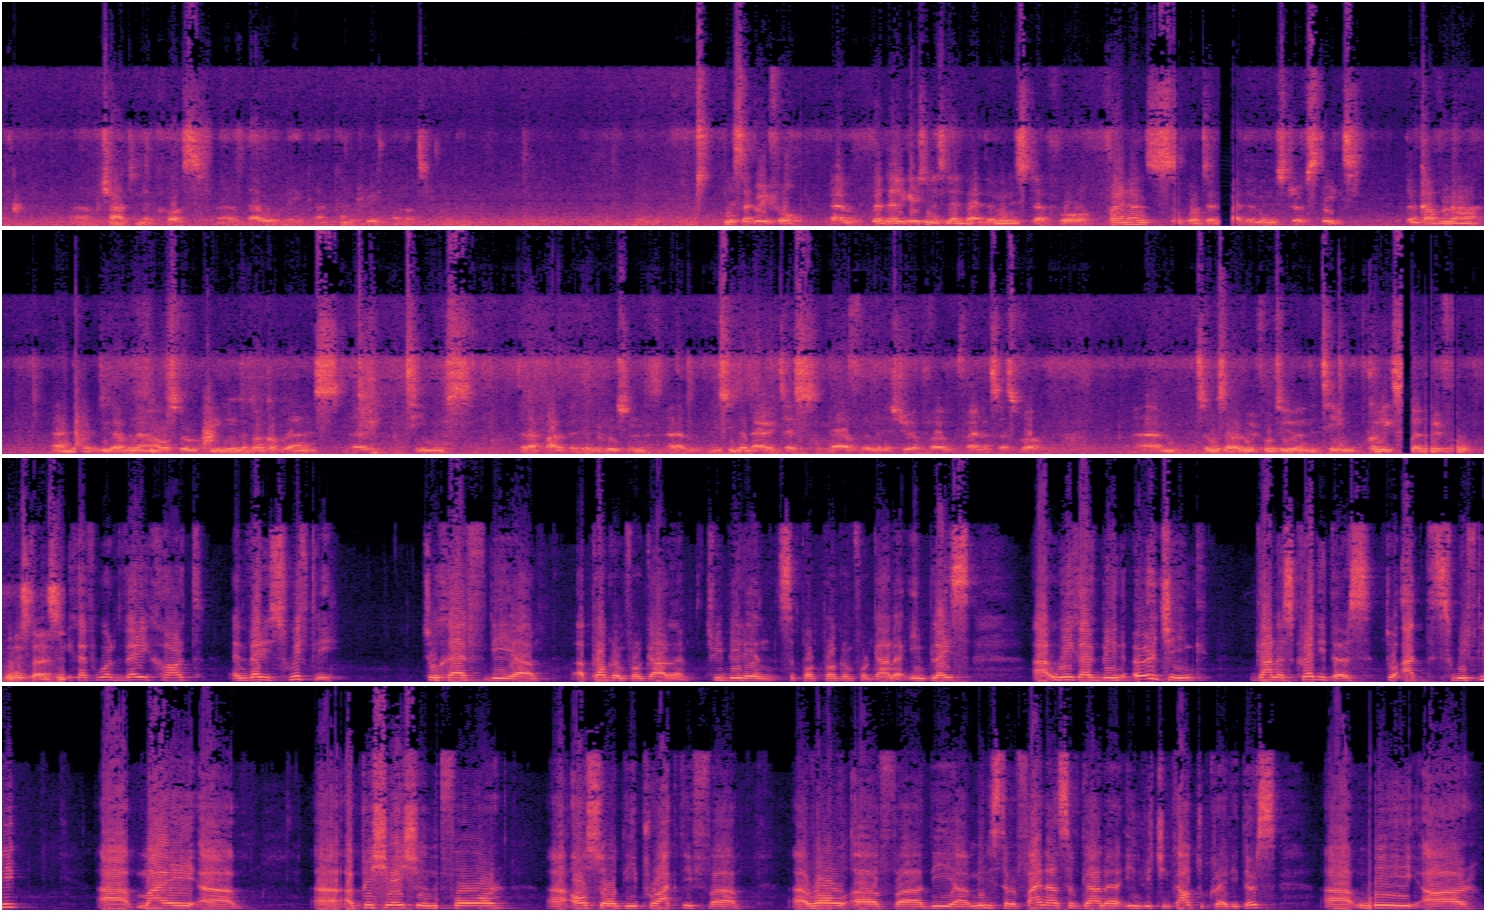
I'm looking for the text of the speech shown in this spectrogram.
um, charting a course uh, that will make our country a lot stronger. Mr. Grateful. Um, the delegation is led by the Minister for Finance, supported by the Minister of State, the Governor, and the Deputy Governor also leading the Bank of Ghana's uh, teams that are part of the delegation. Um, you see the directors uh, of the Ministry of um, Finance as well. Um, so. I'm grateful to you and the team. Colleagues, I'm grateful. Minister, in- we have worked very hard and very swiftly to have the uh, a program for Ghana, 3 billion support program for Ghana in place. Uh, we have been urging Ghana's creditors to act swiftly. Uh, my uh, uh appreciation for uh, also the proactive role of the Minister of Finance of Ghana in reaching out to creditors. we are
